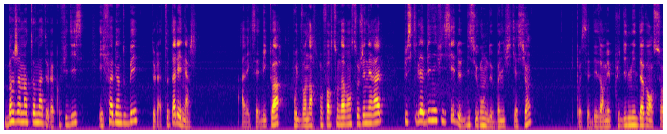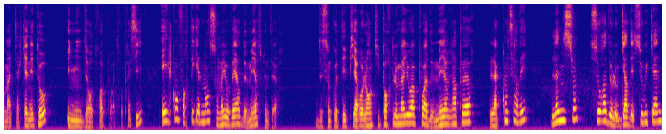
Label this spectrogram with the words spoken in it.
Benjamin Thomas de la Cofidis et Fabien Doubé de la Total Energy. Avec cette victoire, Wood van Aert conforte son avance au général puisqu'il a bénéficié de 10 secondes de bonification. Il possède désormais plus d'une minute d'avance sur Mattia Caneto, 1 minute 03 pour être précis, et il conforte également son maillot vert de meilleur sprinter. De son côté, Pierre Holland, qui porte le maillot à poids de meilleur grimpeur, l'a conservé. La mission sera de le garder ce week-end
